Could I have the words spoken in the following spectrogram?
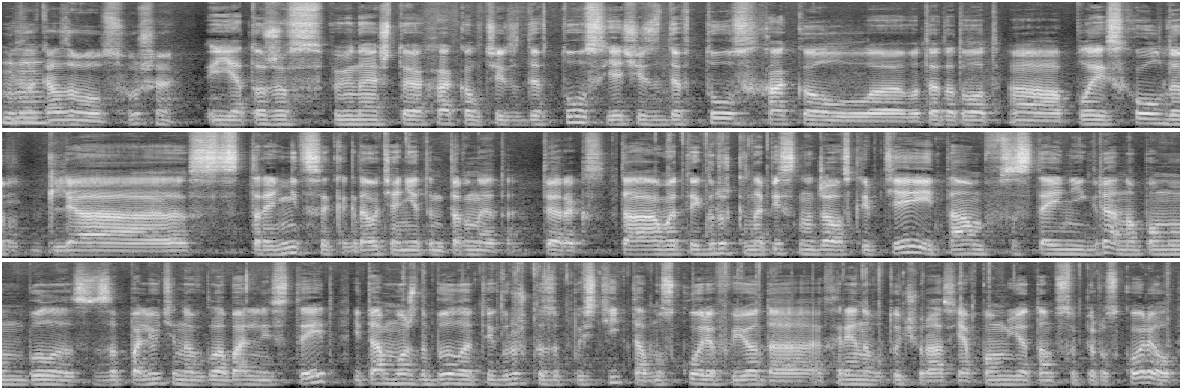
и Мгм. заказывал суши. И Я тоже вспоминаю, что я хакал через DevTools. Я через DevTools хакал э, вот этот вот э, placeholder для страницы, когда у тебя нет интернета. Terex. Там эта игрушка написана на JavaScript, и там в состоянии игры она, по-моему, была заполютена в глобальный стейт, и там можно было эту игрушку запустить, там ускорив ее до хреново тучу раз. Я помню, я там супер ускорил,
